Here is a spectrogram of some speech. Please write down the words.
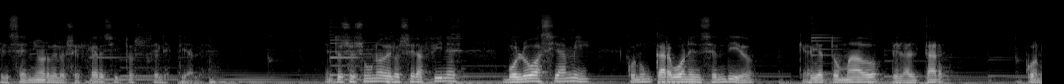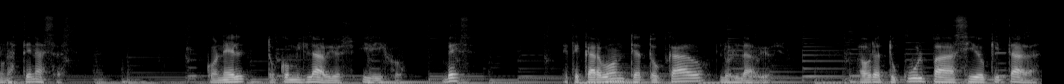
el Señor de los ejércitos celestiales. Entonces uno de los serafines voló hacia mí con un carbón encendido que había tomado del altar con unas tenazas. Con él tocó mis labios y dijo, ¿ves? Este carbón te ha tocado los labios. Ahora tu culpa ha sido quitada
